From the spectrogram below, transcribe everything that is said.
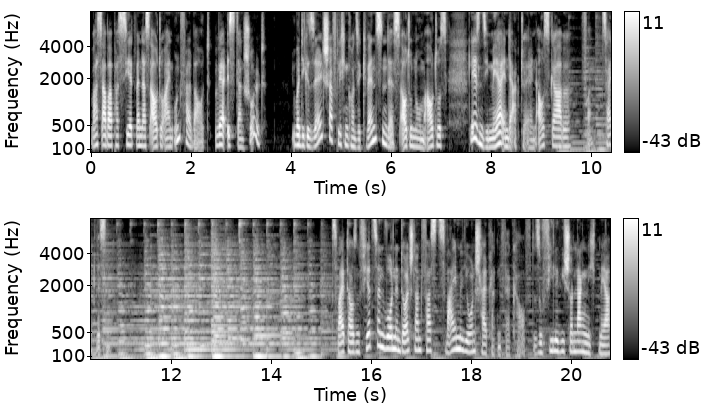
Was aber passiert, wenn das Auto einen Unfall baut? Wer ist dann schuld? Über die gesellschaftlichen Konsequenzen des autonomen Autos lesen Sie mehr in der aktuellen Ausgabe von Zeitwissen. 2014 wurden in Deutschland fast zwei Millionen Schallplatten verkauft, so viele wie schon lange nicht mehr.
